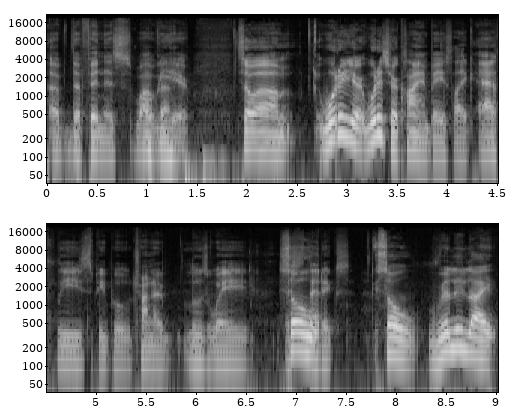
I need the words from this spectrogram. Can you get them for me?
uh, the fitness while we Okay. here. So, um, what are your what is your client base like? Athletes, people trying to lose weight, So- aesthetics. so really like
